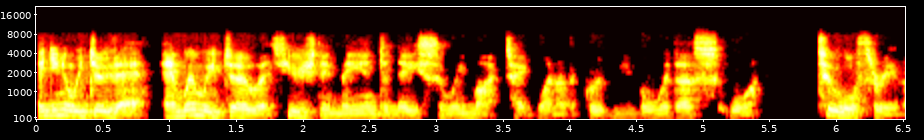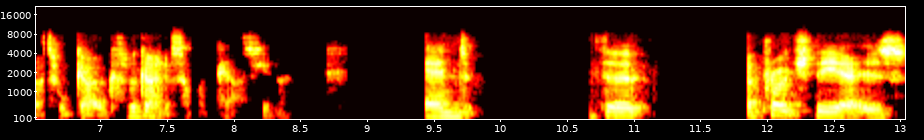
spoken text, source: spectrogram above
And you know, we do that. And when we do, it's usually me and Denise, and we might take one other group member with us, or two or three of us will go because we're going to someone's house, you know. And the approach there is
